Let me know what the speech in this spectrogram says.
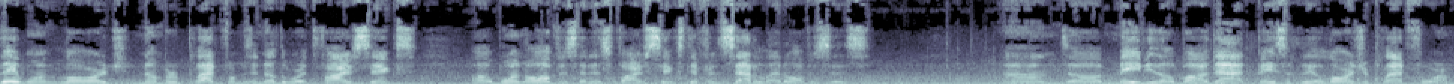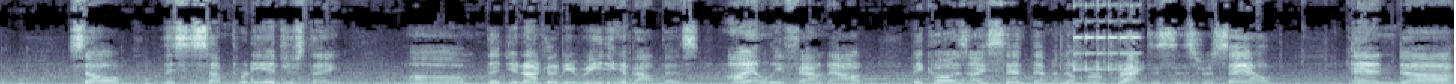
they want large number of platforms. In other words, five, six, uh, one office that has five, six different satellite offices. And uh, maybe they'll buy that, basically a larger platform. So this is something pretty interesting um, that you're not going to be reading about this. I only found out because I sent them a number of practices for sale, and uh,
